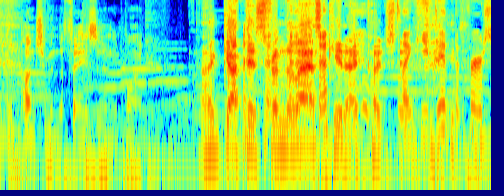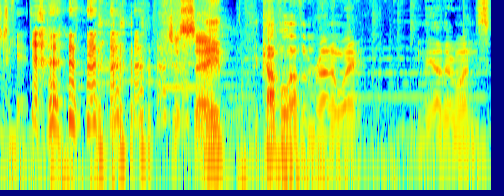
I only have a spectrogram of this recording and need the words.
I can punch him in the face at any point. I got this from the last kid I punched. like the you did the first kid. Just They, saying. a couple of them run away, and the other ones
